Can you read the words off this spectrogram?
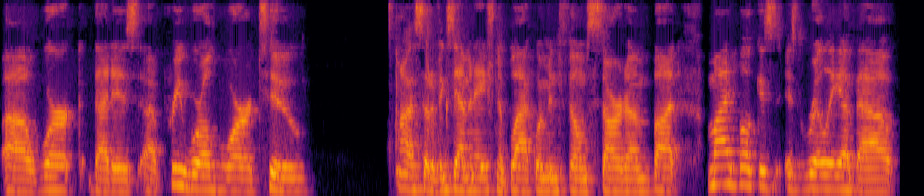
uh, work that is uh, pre World War II. Uh, sort of examination of black women film stardom, but my book is is really about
